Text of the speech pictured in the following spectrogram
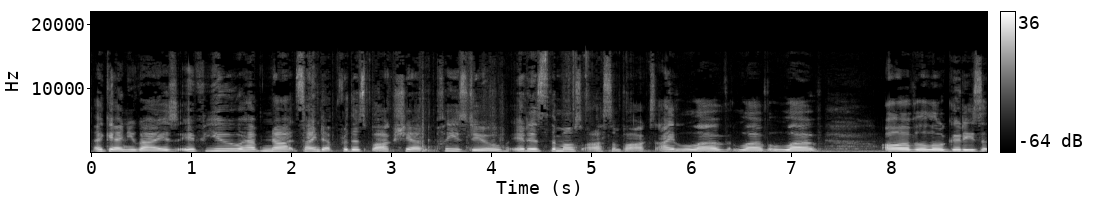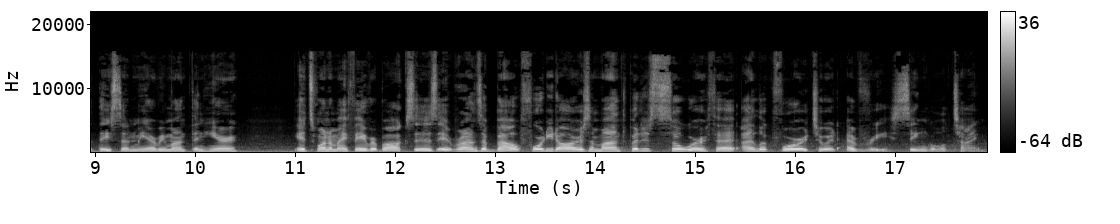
Again, you guys, if you have not signed up for this box yet, please do. It is the most awesome box. I love, love, love all of the little goodies that they send me every month in here. It's one of my favorite boxes. It runs about $40 a month, but it's so worth it. I look forward to it every single time.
